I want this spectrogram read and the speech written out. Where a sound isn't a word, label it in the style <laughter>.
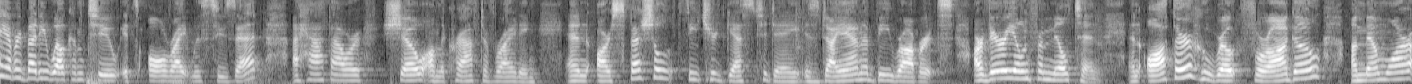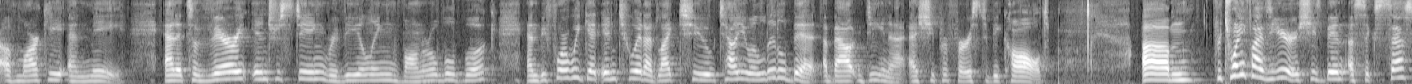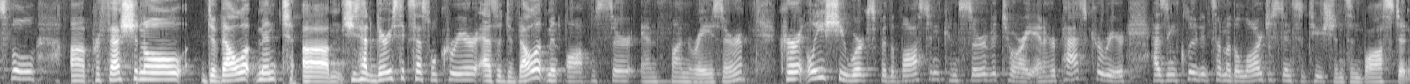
Hi, everybody. Welcome to It's All Write with Suzette, a half hour show on the craft of writing. And our special featured guest today is Diana B. Roberts, our very own from Milton, an author who wrote Farrago, a memoir of Markie and me. And it's a very interesting, revealing, vulnerable book. And before we get into it, I'd like to tell you a little bit about Dina, as she prefers to be called. Um, for 25 years, she's been a successful uh, professional development. Um, she's had a very successful career as a development officer and fundraiser. Currently, she works for the Boston Conservatory, and her past career has included some of the largest institutions in Boston.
